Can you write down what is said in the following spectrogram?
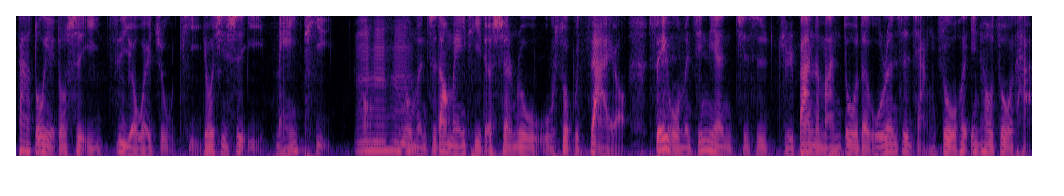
大多也都是以自由为主题，尤其是以媒体。嗯，因为我们知道媒体的渗入无所不在哦，所以我们今年其实举办了蛮多的，无论是讲座或映后座谈，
